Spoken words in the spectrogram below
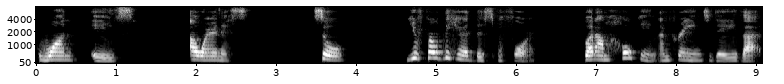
One is awareness. So, you've probably heard this before, but I'm hoping, I'm praying today that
